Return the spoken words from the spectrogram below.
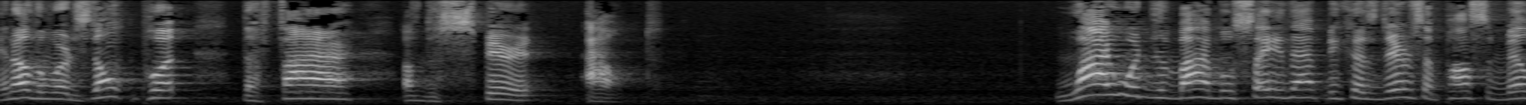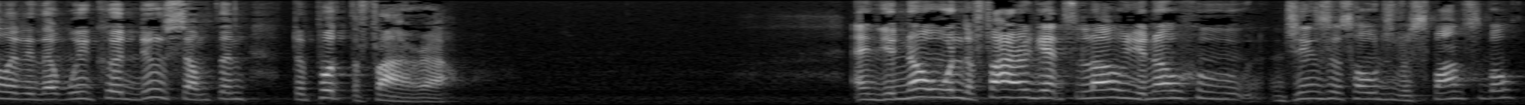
In other words, don't put the fire of the Spirit out. Why would the Bible say that? Because there's a possibility that we could do something to put the fire out. And you know when the fire gets low, you know who Jesus holds responsible?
